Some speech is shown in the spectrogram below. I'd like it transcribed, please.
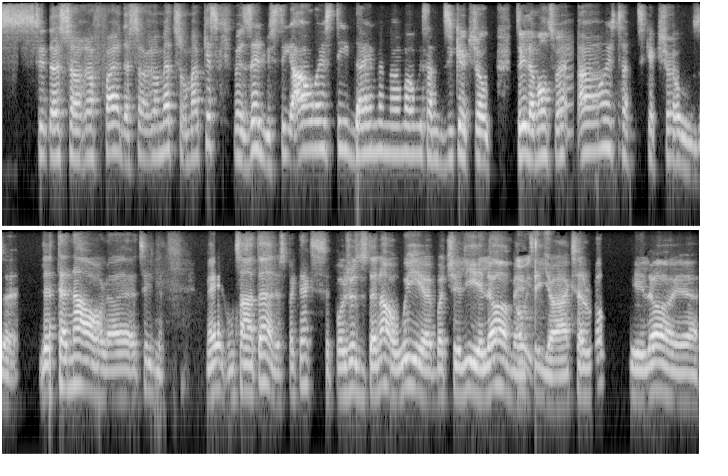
c'est de se refaire, de se remettre sur ma. Qu'est-ce qu'il faisait, lui? Steve? Ah ouais, Steve Diamond, ah oui, ça me dit quelque chose. Tu sais, le monde se fait Ah ouais, ça me dit quelque chose. Le ténor, là, tu sais. Mais on s'entend, le spectacle, c'est pas juste du ténor. Oui, euh, Bocelli est là, mais ah tu sais, il y a Axel Rose qui est là,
